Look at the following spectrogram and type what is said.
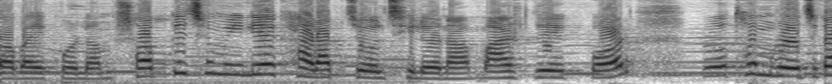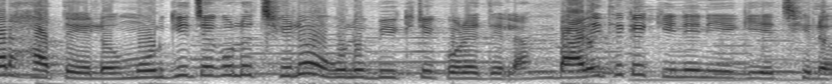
জবাই করলাম। সবকিছু মিলিয়ে খারাপ চলছিল না। মাস দুয়েক পর প্রথম রোজগার হাতে এলো। মুরগি যেগুলো ছিল ওগুলো বিক্রি করে দিলাম। বাড়ি থেকে কিনে নিয়ে গিয়েছিল।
